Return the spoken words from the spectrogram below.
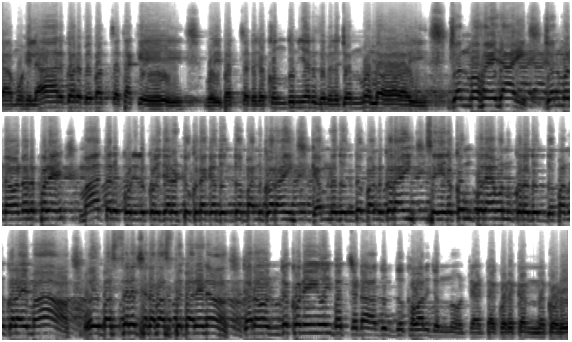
একটা মহিলার গর্ভে বাচ্চা থাকে, ওই বাচ্চাটা যখন দুনিয়ার জমিনে জন্ম লয়, জন্ম হয়ে যায়, জন্ম নেওয়ানোর পরে মা তার কলিল কলিজার টুকরাকে দুধ পান করায়, কেমনে দুধ পান করায়? সেই রকম করে, এমন করে দুধ পান করায় মা। ওই বাচ্চারা ছাড়া বাঁচতে পারে না। কারণ যখনই ওই বাচ্চাটা দুধ খাওয়ার জন্য ট্যাটা করে, কান্না করে,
